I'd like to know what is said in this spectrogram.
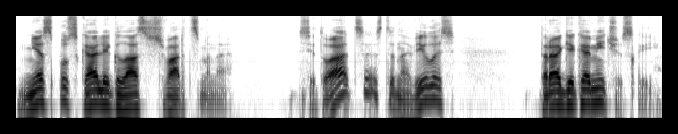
не спускали глаз Шварцмана. Ситуация становилась трагикомической.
